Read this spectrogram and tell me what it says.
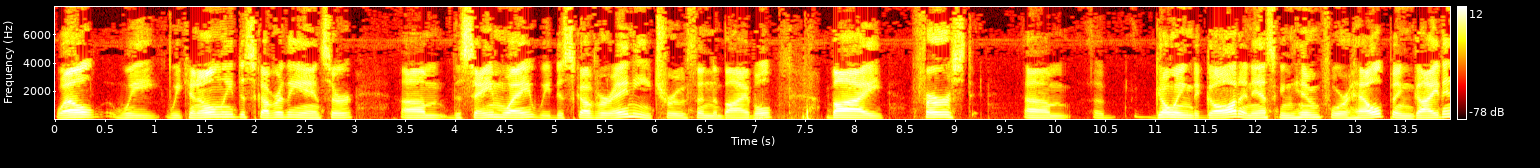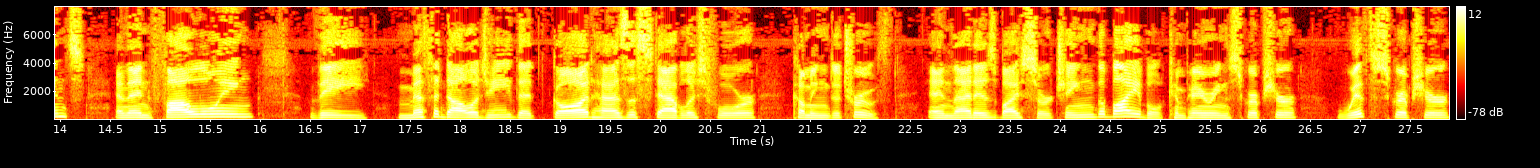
Well, we, we can only discover the answer um, the same way we discover any truth in the Bible by first um, uh, going to God and asking Him for help and guidance, and then following the methodology that God has established for coming to truth. And that is by searching the Bible, comparing scripture with scripture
